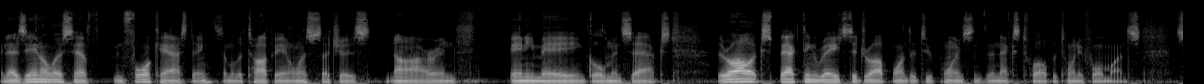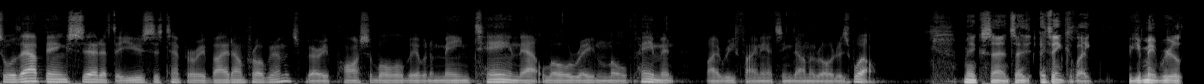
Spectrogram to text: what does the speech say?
And as analysts have been forecasting, some of the top analysts, such as NAR and Fannie Mae and Goldman Sachs, they're all expecting rates to drop one to two points in the next 12 to 24 months. So, with that being said, if they use this temporary buy down program, it's very possible they'll be able to maintain that low rate and low payment by refinancing down the road as well. Makes sense. I, I think, like, you made really,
